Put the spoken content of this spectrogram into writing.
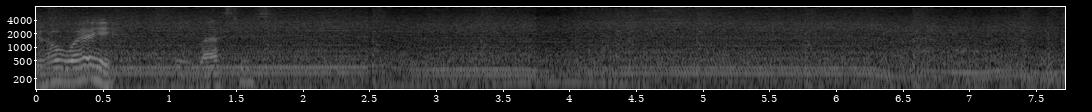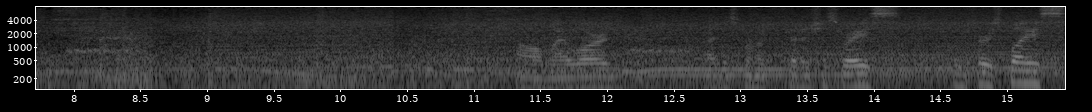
Go away, little bastards. Oh my lord. I just want to finish this race in first place.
